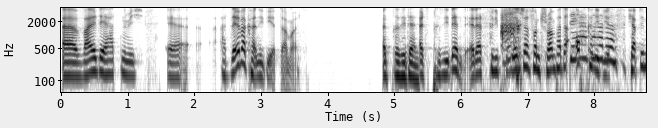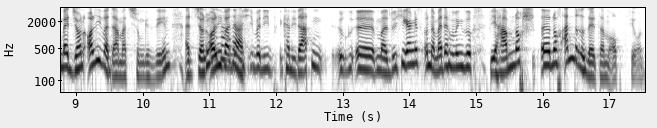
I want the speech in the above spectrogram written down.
äh, weil der hat nämlich, er hat selber kandidiert damals Als Präsident. als Präsident. Er hat für die Präsidentschaft von Trump hat er auch kandidiert. Ich habe den bei John Oliver damals schon gesehen, als John Der Oliver nämlich über die Kandidaten äh, mal durchgegangen ist und dann meint er von wegen so, wir haben noch äh, noch andere seltsame Optionen.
